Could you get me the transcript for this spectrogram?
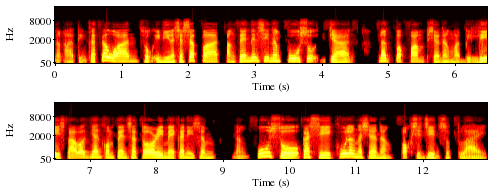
ng ating katawan, so hindi na siya sapat, ang tendency ng puso diyan, nagpa-pump siya ng mabilis. Tawag niyan compensatory mechanism ng puso kasi kulang na siya ng oxygen supply.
